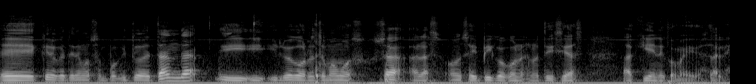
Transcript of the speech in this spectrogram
Eh, creo que tenemos un poquito de tanda y, y- luego retomamos ya a las 11 y pico con las noticias aquí en Ecomedios. Dale.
